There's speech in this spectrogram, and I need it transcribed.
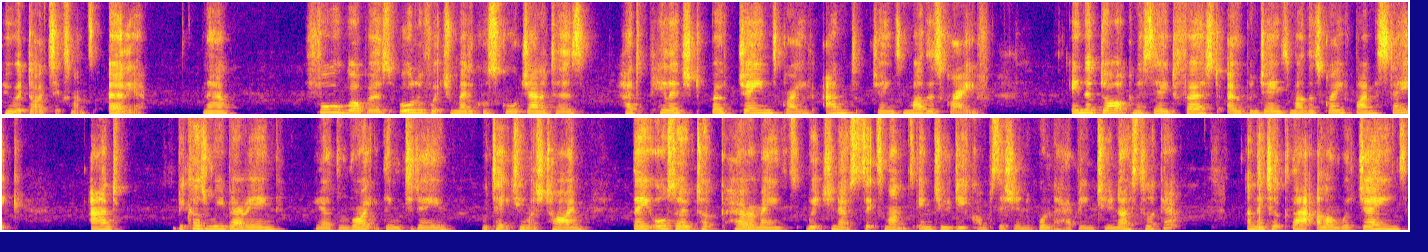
who had died six months earlier. Now, four robbers, all of which were medical school janitors, had pillaged both Jane's grave and Jane's mother's grave. In the darkness, they'd first opened Jane's mother's grave by mistake, and because reburying, you know, the right thing to do would take too much time, they also took her remains, which, you know, six months into decomposition wouldn't have been too nice to look at. And they took that along with Jane's,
